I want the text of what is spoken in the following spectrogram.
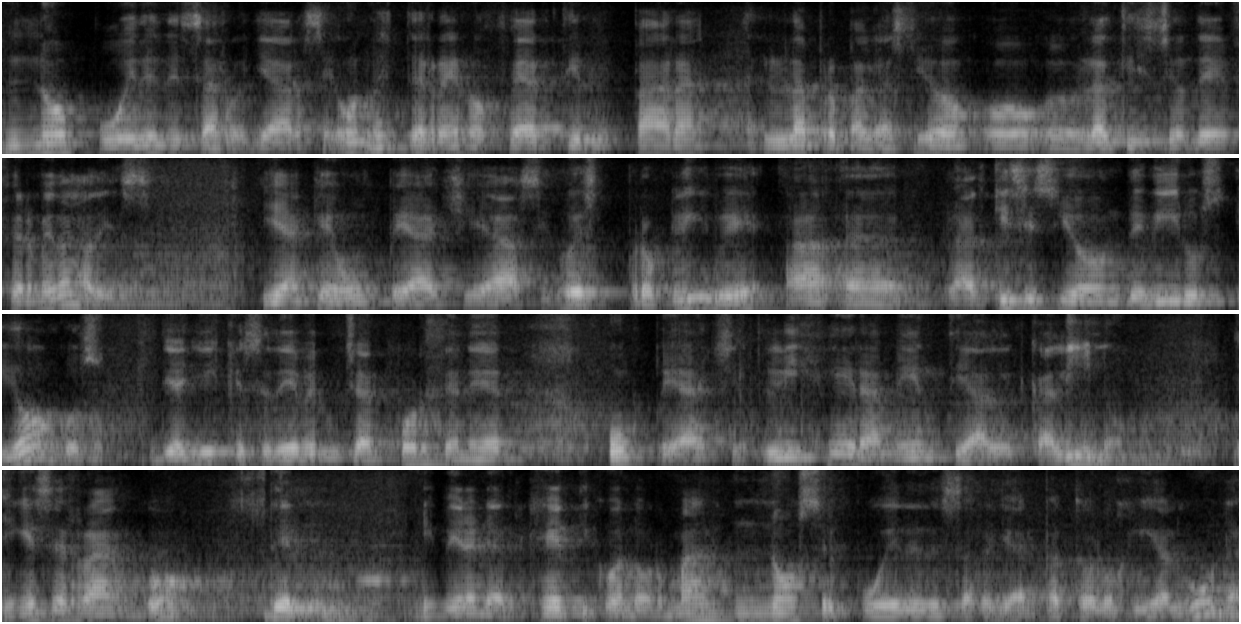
no puede desarrollarse o no es terreno fértil para la propagación o la adquisición de enfermedades ya que un pH ácido es proclive a, la adquisición de virus y hongos. De allí que se debe luchar por tener un pH ligeramente alcalino. En ese rango del nivel energético normal no se puede desarrollar patología alguna.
